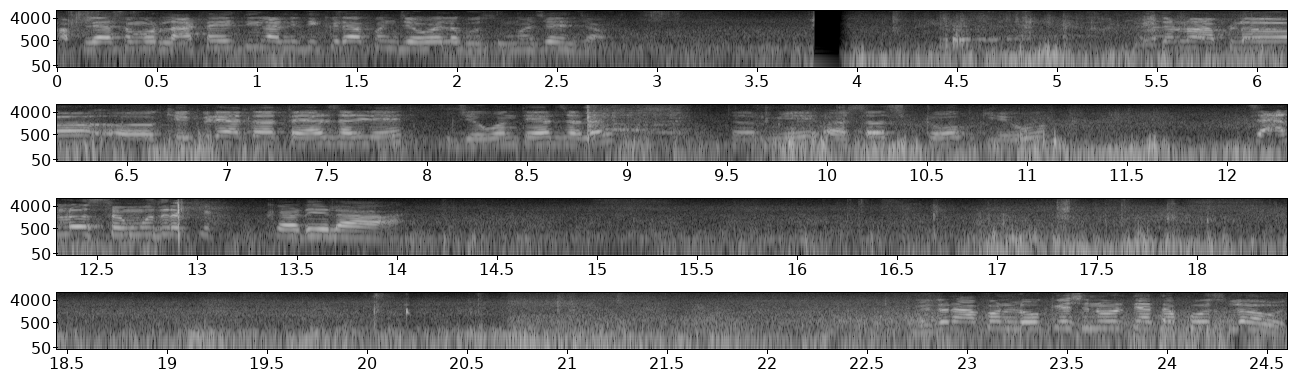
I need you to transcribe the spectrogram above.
आपल्यासमोर लाटा येतील आणि तिकडे आपण जेवायला बसू. मजा येईल जाम. मित्रांनो आपलं खेकडे आता तयार झालेले आहेत. जेवण तयार झालंय. तर मी असा स्टोप घेऊन चालो समुद्राच्या कडेला. मित्रांनो आपण लोकेशनवरती आता पोहोचलो आहोत.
